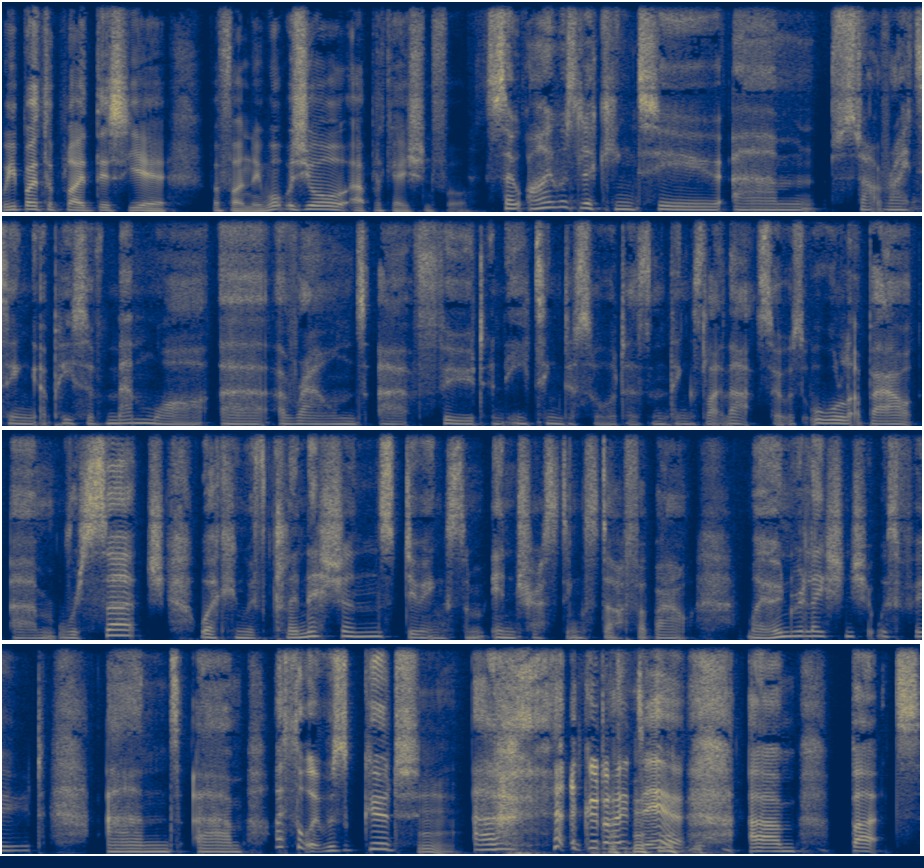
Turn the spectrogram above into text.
We both applied this year for funding. What was your application for? So I was looking to um, start writing a piece of memoir uh, around uh, food and eating disorders and things like that. So it was all about um, research, working with clinicians, doing some interesting stuff about my own relationship with food, and um, I thought it was good, Hmm. uh, a good idea. um, but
